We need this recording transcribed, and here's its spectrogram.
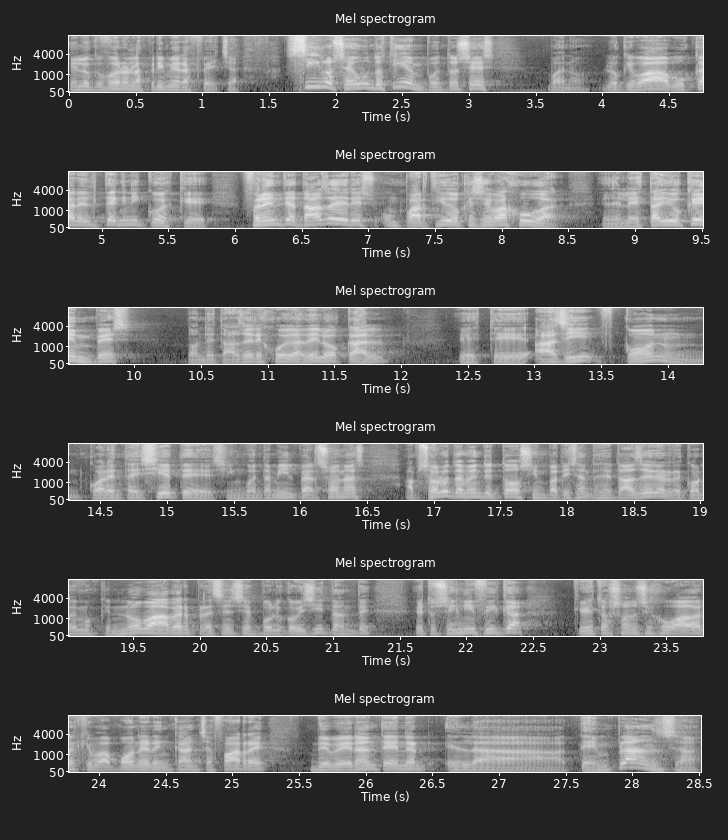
en lo que fueron las primeras fechas. Sí los segundos tiempos, entonces bueno, lo que va a buscar el técnico es que frente a Talleres, un partido que se va a jugar en el Estadio Kempes, donde Talleres juega de local, este, allí con 47, 50 mil personas, absolutamente todos simpatizantes de Talleres, recordemos que no va a haber presencia de público visitante, esto significa que estos 11 jugadores que va a poner en cancha Farre deberán tener la templanza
